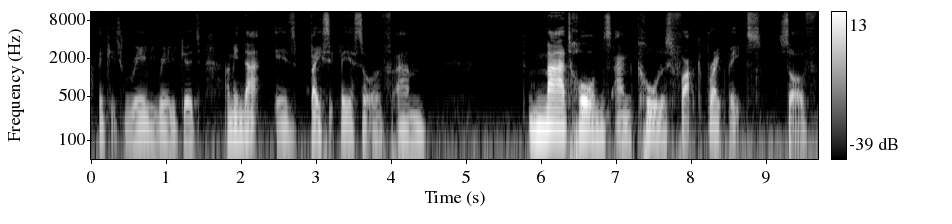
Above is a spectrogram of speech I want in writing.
I think it's really, really good. I mean, that is basically a sort of um, mad horns and cool as fuck breakbeats, sort of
